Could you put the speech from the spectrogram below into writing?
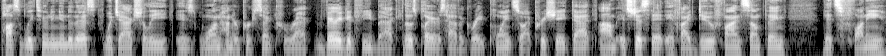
possibly tuning into this, which actually is 100% correct. Very good feedback. Those players have a great point, so I appreciate that. Um, it's just that if I do find something that's funny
